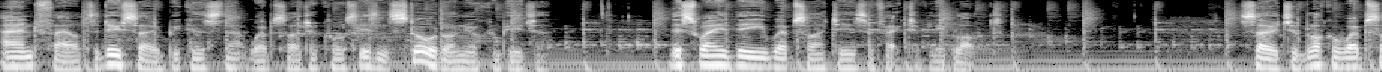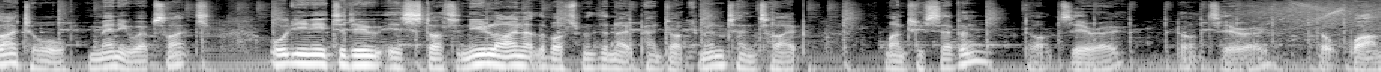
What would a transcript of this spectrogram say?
and fail to do so because that website of course isn't stored on your computer. This way the website is effectively blocked. So to block a website or many websites, all you need to do is start a new line at the bottom of the notepad document and type 127.0.0.1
